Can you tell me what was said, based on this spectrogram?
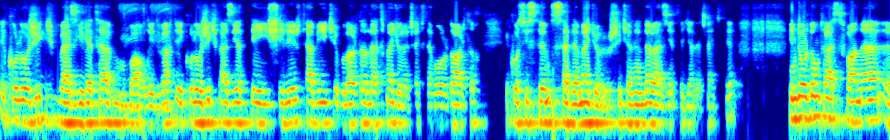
ekolojik vəziyyətə bağlı idi. Vaxt ekolojik vəziyyət dəyişilir, təbii ki, bunlar da lətmə görəcəklər. Orada artıq ekosistem sədəmə görür, şikənəndə vəziyyətə gələcəkdir. İndi orada mütəəssifanə e,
